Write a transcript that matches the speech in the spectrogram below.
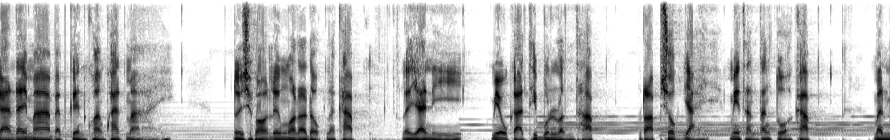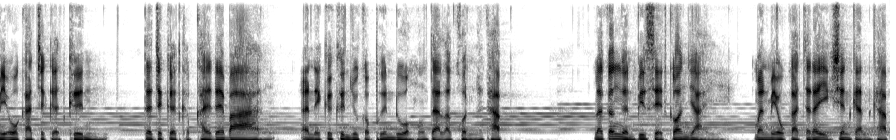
การได้มาแบบเกินความคาดหมาย โดยเฉพาะเรื่องมรดกนะครับ ระยะนี้มีโอกาสที่บุญหล่นทับ รับโชคใหญ่ไม่ทันตั้งตัวครับ มันมีโอกาสจะเกิดขึ้น แต่จะเกิดกับใครได้บ้าง อันนี้ก็ขึ้นอยู่กับพื้นดวงของแต่ละคนนะครับ แล้วก็เงินพิเศษก้อนใหญ่ มันมีโอกาสจะได้อีกเช่นกันครับ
